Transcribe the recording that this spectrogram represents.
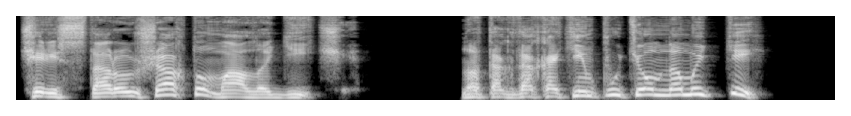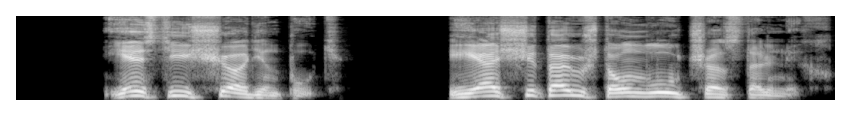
через старую шахту мало дичи. Но тогда каким путем нам идти? Есть еще один путь. И я считаю, что он лучше остальных.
